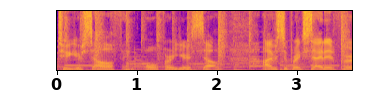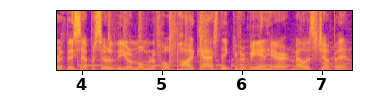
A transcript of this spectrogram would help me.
to yourself and over yourself. I'm super excited for this episode of the Your Moment of Hope podcast. Thank you for being here. Now let's jump in.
